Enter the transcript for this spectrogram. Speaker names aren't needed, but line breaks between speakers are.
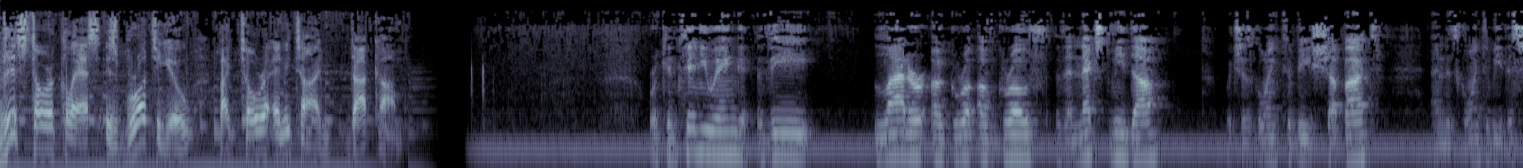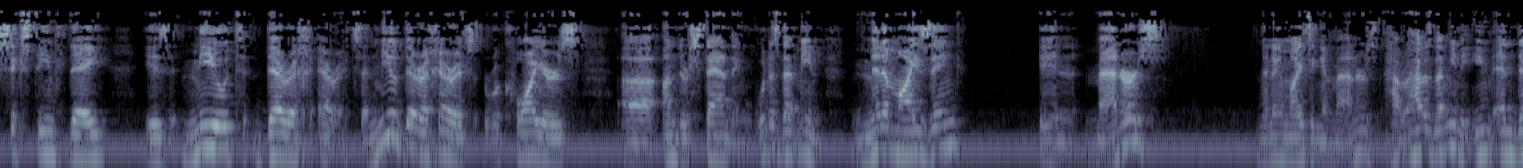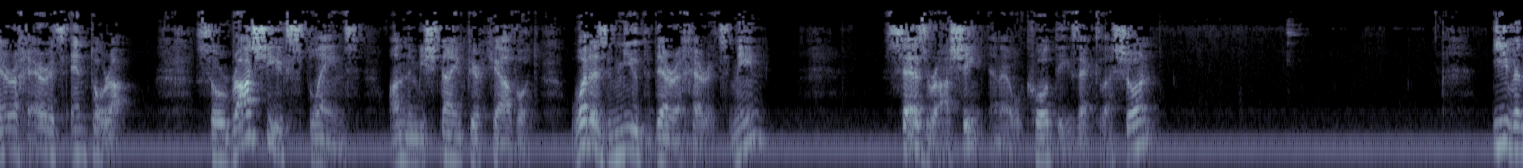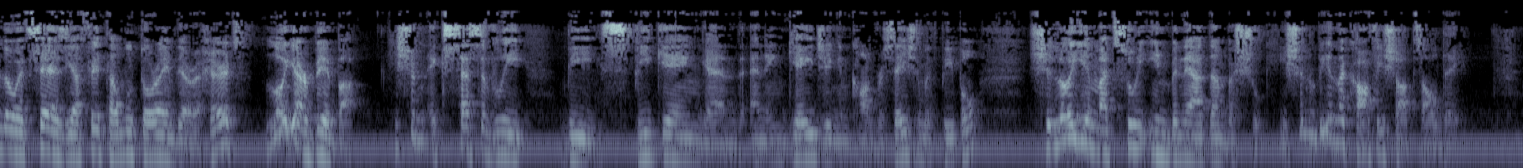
This Torah class is brought to you by TorahAnytime.com.
We're continuing the ladder of, gro- of growth, the next midah, which is going to be Shabbat, and it's going to be the 16th day, is miut derech eretz. And miut derech eretz requires uh, understanding. What does that mean? Minimizing in manners, minimizing in manners. How, how does that mean? Im en derech eretz en Torah. So Rashi explains on the Mishnah in Pirkei Avot. What does miut derech eretz mean? Says Rashi, and I will quote the exact lashon. Even though it says Yafeh Talmud Torah im derech eretz, lo yarbeba. He shouldn't excessively be speaking and, and engaging in conversation with people. He shouldn't be in the coffee shops all day.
